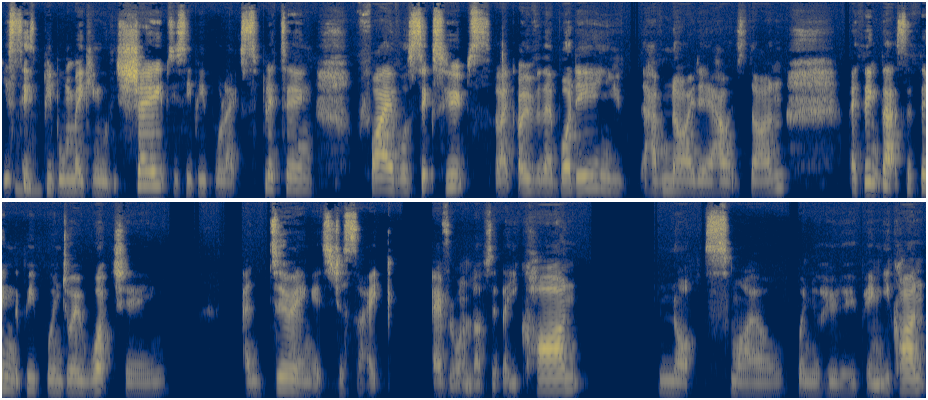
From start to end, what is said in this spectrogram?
You see mm-hmm. people making all these shapes. You see people like splitting five or six hoops like over their body, and you have no idea how it's done. I think that's the thing that people enjoy watching and doing. It's just like everyone loves it. Like you can't not smile when you're hula hooping. You can't.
